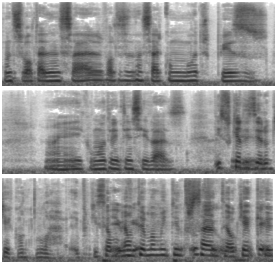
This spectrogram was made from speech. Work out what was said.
quando se volta a dançar, volta-se a dançar com um outro peso é? e com outra intensidade. Isso quer dizer o quê? Conte-me lá. Porque isso é um, é um tema muito interessante. É o que é que.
